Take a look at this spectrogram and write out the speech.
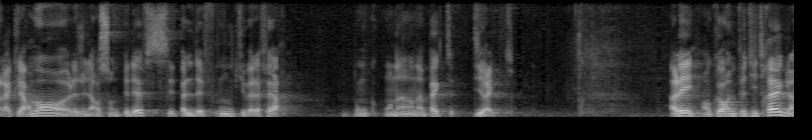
Là, clairement, euh, la génération de PDF, ce n'est pas le dev front qui va la faire. Donc, on a un impact direct. Allez, encore une petite règle.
